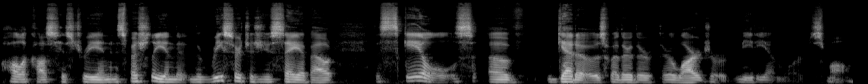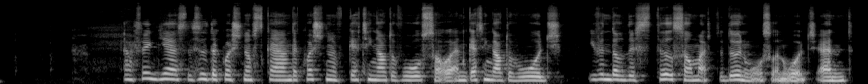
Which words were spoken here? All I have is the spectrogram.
Holocaust history, and especially in the, the, research, as you say, about the scales of ghettos, whether they're they're large or medium or small. I think yes, this is the question of scale and the question of getting out of Warsaw and getting out of Łódź, even though there's still so much to do in Warsaw and Łódź and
